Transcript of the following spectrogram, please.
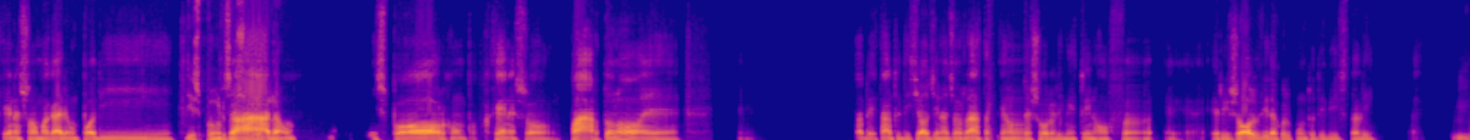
che ne so, magari un po' di, Di sporco un po' di sporco, un po', che ne so, partono e... Vabbè, tanto dici oggi è una giornata che non c'è sole, li metto in off e, e risolvi da quel punto di vista lì. Mm.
